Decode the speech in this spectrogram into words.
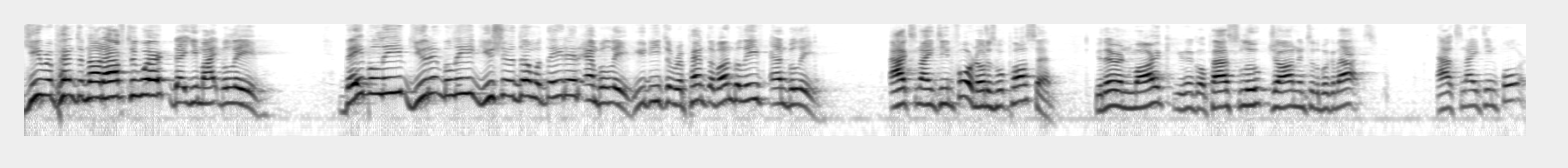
Ye repented not afterward that ye might believe. They believed, you didn't believe, you should have done what they did and believe. You need to repent of unbelief and believe. Acts 19:4. Notice what Paul said. You're there in Mark, you're to go past Luke, John into the book of Acts. Acts 19:4.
